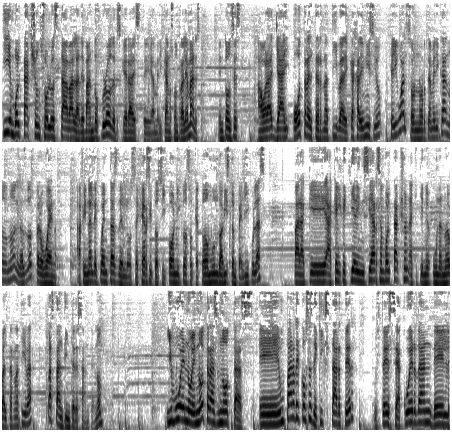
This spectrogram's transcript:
Y en Bolt Action solo estaba la de Band of Brothers, que era este, americanos contra alemanes. Entonces, ahora ya hay otra alternativa de caja de inicio, que igual son norteamericanos, ¿no? En las dos, pero bueno, a final de cuentas de los ejércitos icónicos o que todo mundo ha visto en películas, para que aquel que quiera iniciarse en Bolt Action, aquí tiene una nueva alternativa bastante interesante, ¿no? Y bueno, en otras notas, eh, un par de cosas de Kickstarter. Ustedes se acuerdan del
